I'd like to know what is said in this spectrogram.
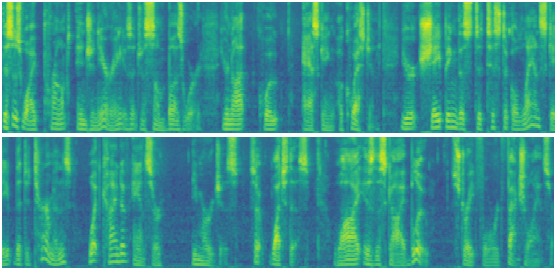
This is why prompt engineering isn't just some buzzword. You're not, quote, asking a question. You're shaping the statistical landscape that determines what kind of answer emerges. So watch this. Why is the sky blue? Straightforward factual answer.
